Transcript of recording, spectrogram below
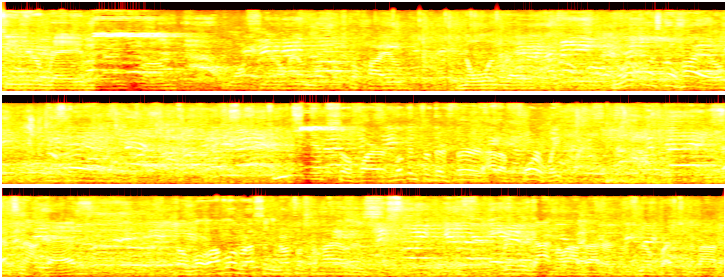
senior Ray, Ray from Wauseon, Ohio, Northwest Ohio, Nolan Ray. Northwest Ohio has had two champs so far, looking for their third out of four weight classes. That's not bad. The level of wrestling in Northwest Ohio has really gotten a lot better. There's no question about it.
